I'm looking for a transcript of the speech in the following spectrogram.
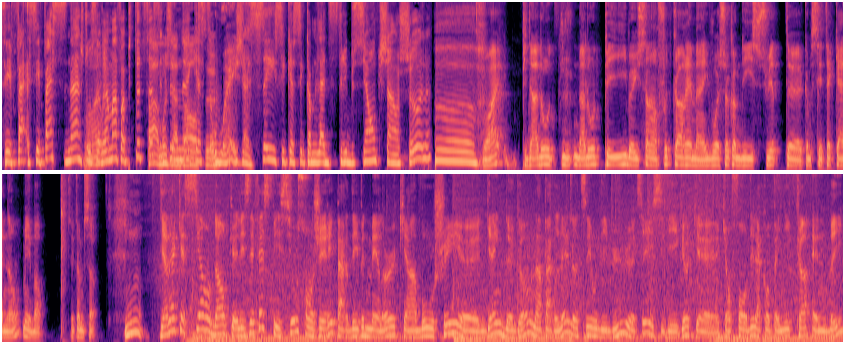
C'est fa- c'est fascinant, je trouve Ouais. ça vraiment fa- Puis tout ça, Ah, moi, c'est une question. ça. Ouais, je le sais, c'est que c'est comme la distribution qui change ça. Là. Oh. Ouais, puis dans d'autres dans d'autres pays, ben, ils s'en foutent carrément. Ils voient ça comme des suites, euh, comme si c'était canon, mais bon, c'est comme ça. Mm. Dernière question, donc, les effets spéciaux sont gérés par David Miller qui a embauché euh, une gang de gars, on en parlait là, au début, euh, c'est des gars qui, euh, qui ont fondé la compagnie KNB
